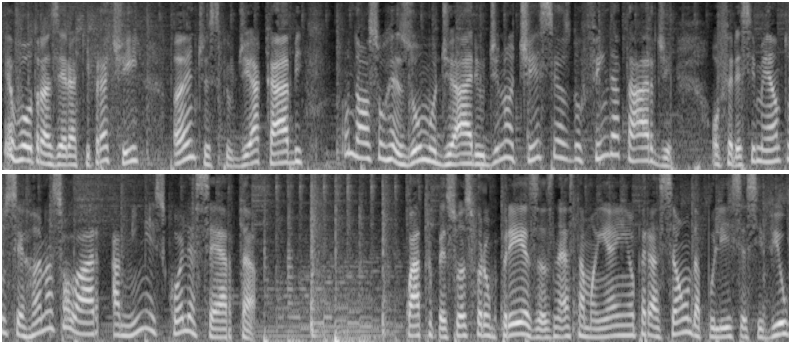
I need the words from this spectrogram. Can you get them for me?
Eu vou trazer aqui para ti, antes que o dia acabe, o nosso resumo diário de notícias do fim da tarde. Oferecimento Serrana Solar, a minha escolha certa. Quatro pessoas foram presas nesta manhã em operação da Polícia Civil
